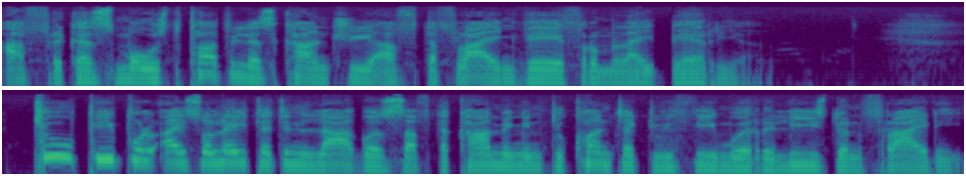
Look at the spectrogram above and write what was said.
Africa's most populous country after flying there from Liberia. Two people isolated in Lagos after coming into contact with him were released on Friday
